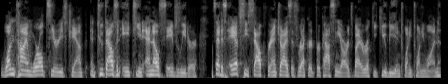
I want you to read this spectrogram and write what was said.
one time World Series champ, and 2018 NL saves leader set his AFC South franchise's record for passing yards by a rookie QB in 2021.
